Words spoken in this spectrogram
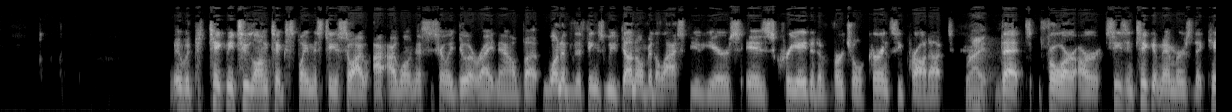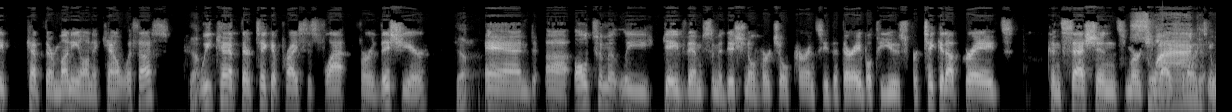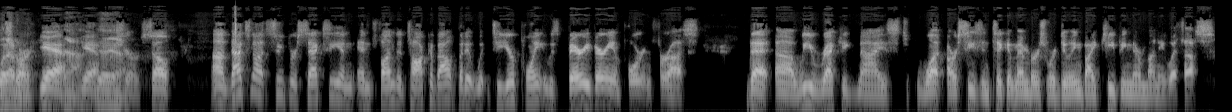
it would take me too long to explain this to you, so I, I won't necessarily do it right now. But one of the things we've done over the last few years is created a virtual currency product, right? That for our season ticket members that kept kept their money on account with us, yep. we kept their ticket prices flat for this year Yep. And uh, ultimately gave them some additional virtual currency that they're able to use for ticket upgrades, concessions, merchandise Swag, our team whatever. store. Yeah, yeah, yeah, yeah, yeah. sure. So um, that's not super sexy and, and fun to talk about, but it to your point, it was very, very important for us that uh, we recognized what our season ticket members were doing by keeping their money with us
